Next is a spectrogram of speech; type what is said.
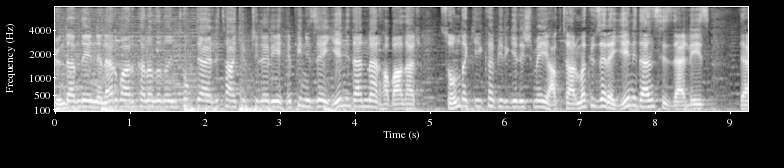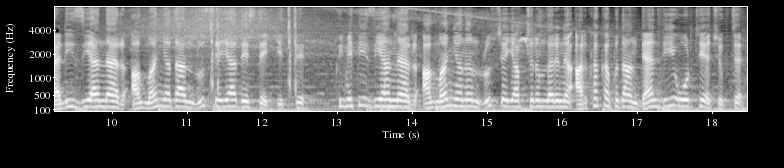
Gündemde Neler Var kanalının çok değerli takipçileri hepinize yeniden merhabalar. Son dakika bir gelişmeyi aktarmak üzere yeniden sizlerleyiz. Değerli izleyenler Almanya'dan Rusya'ya destek gitti. Kıymetli izleyenler Almanya'nın Rusya yaptırımlarını arka kapıdan deldiği ortaya çıktı.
